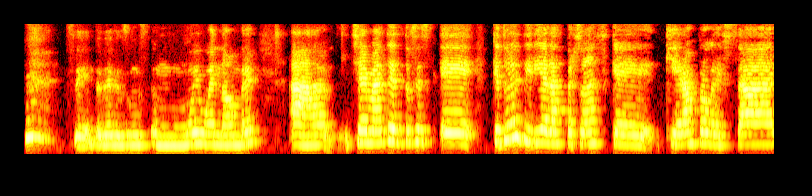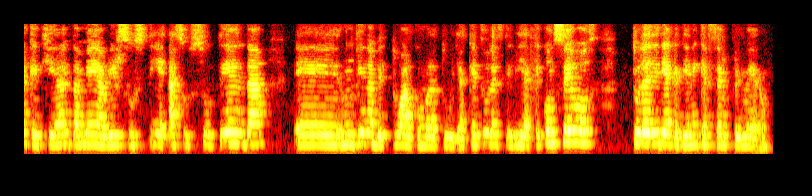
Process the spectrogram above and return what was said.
Sí entonces es un, muy buen nombre. Ah entonces eh, ¿qué tú les dirías a las personas que quieran progresar que quieran también abrir sus a su, su tienda eh, una tienda virtual como la tuya ¿qué tú les dirías qué consejos tú le dirías que tienen que hacer primero?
